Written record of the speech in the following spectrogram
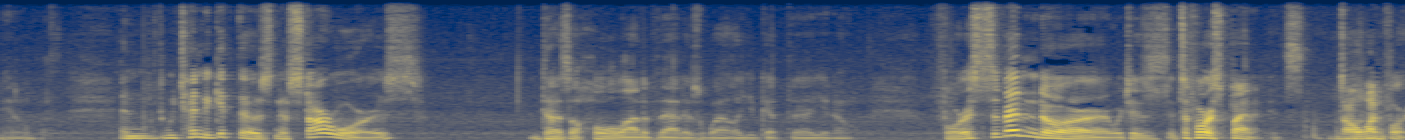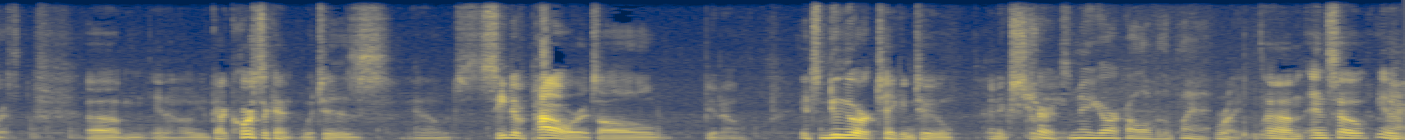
you know and we tend to get those. Now star wars does a whole lot of that as well. You get the you know forests of endor which is it's a forest planet. It's it's all one forest. Um, you know you've got coruscant which is you know seat of power. It's all you know it's new york taken to an extreme sure, it's New York all over the planet. right um, and so you know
